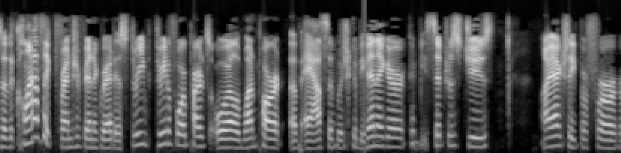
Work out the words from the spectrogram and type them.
So the classic French vinaigrette is three three to four parts oil and one part of acid, which could be vinegar, could be citrus juice. I actually prefer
